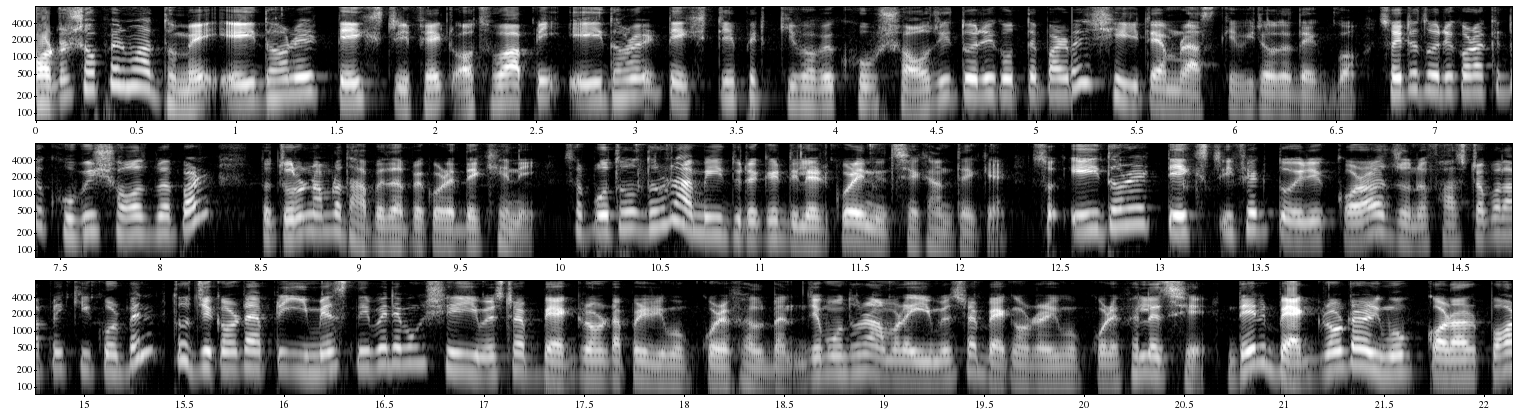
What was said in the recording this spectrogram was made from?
ফটোশপের মাধ্যমে এই ধরনের টেক্সট ইফেক্ট অথবা আপনি এই ধরনের টেক্সট ইফেক্ট কীভাবে খুব সহজেই তৈরি করতে পারবেন সেইটা আমরা আজকে ভিডিওতে দেখব। সো এটা তৈরি করা কিন্তু খুবই সহজ ব্যাপার। তো চলুন আমরা ধাপে ধাপে করে দেখে নিই। সো প্রথম ধরুন আমি এই দুটোকে ডিলিট করে নিচ্ছি এখান থেকে। সো এই ধরনের টেক্সট ইফেক্ট তৈরি করার জন্য ফার্স্ট অফ অল আপনি কি করবেন? তো যে কোনোটা আপনি ইমেজ নেবেন এবং সেই ইমেজটার ব্যাকগ্রাউন্ড আপনি রিমুভ করে ফেলবেন। যেমন ধরুন আমরা ইমেজটা ব্যাকগ্রাউন্ডটা রিমুভ করে ফেলেছি। দেন ব্যাকগ্রাউন্ডটা রিমুভ করার পর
